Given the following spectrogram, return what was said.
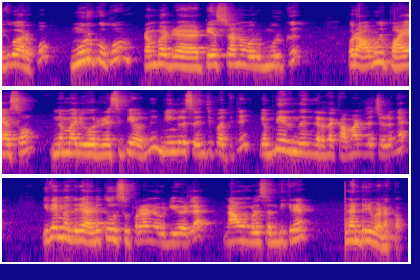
இதுவாக இருக்கும். முறுக்குக்கும் ரொம்ப டேஸ்டான ஒரு முறுக்கு ஒரு அவுள் பாயாசம் இந்த மாதிரி ஒரு ரெசிபியை வந்து நீங்களும் செஞ்சு பார்த்துட்டு எப்படி இருந்ததுங்கிறத கமெண்ட்டில் சொல்லுங்கள் இதே மாதிரி அடுத்த ஒரு சூப்பரான வீடியோவில் நான் உங்களை சந்திக்கிறேன். நன்றி வணக்கம்.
